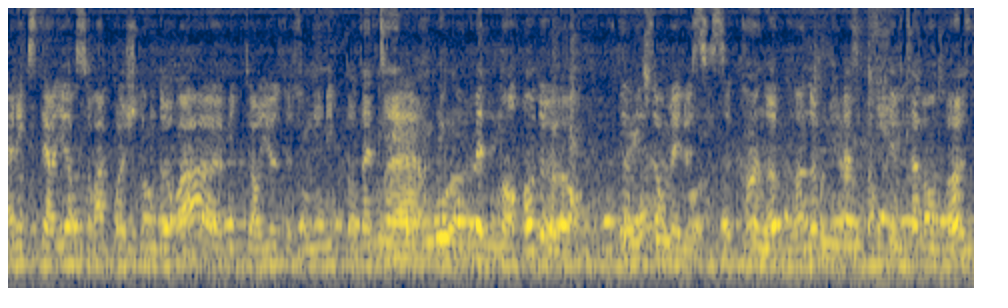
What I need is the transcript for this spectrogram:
À l'extérieur se rapproche Landora, euh, victorieuse de son unique tentative, et complètement en dehors. Vient désormais le 6 Grinop, Grinop qui va se porter aux avant-postes.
